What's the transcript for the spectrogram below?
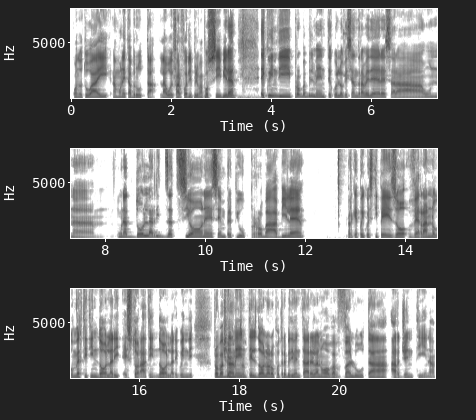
quando tu hai una moneta brutta, la vuoi far fuori il prima possibile, e quindi probabilmente quello che si andrà a vedere sarà un, ehm, una dollarizzazione sempre più probabile perché poi questi peso verranno convertiti in dollari e storati in dollari, quindi probabilmente Certo. il dollaro potrebbe diventare la nuova valuta argentina.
